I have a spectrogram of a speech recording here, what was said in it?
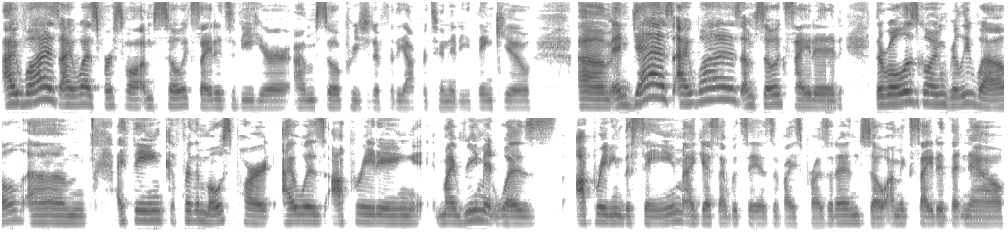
I was, I was. First of all, I'm so excited to be here. I'm so appreciative for the opportunity. Thank you. Um, and yes, I was. I'm so excited. The role is going really well. Um, I think for the most part, I was operating, my remit was operating the same, I guess I would say, as a vice president. So I'm excited that now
